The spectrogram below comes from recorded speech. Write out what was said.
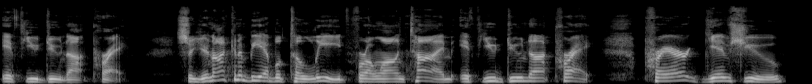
if you do not pray. So you're not going to be able to lead for a long time if you do not pray. Prayer gives you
